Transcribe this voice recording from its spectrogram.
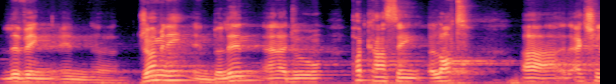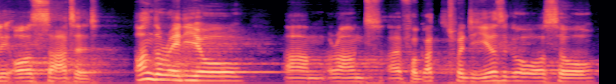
living in uh, Germany, in Berlin, and I do podcasting a lot. Uh, it actually all started on the radio um, around, I forgot, 20 years ago or so.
